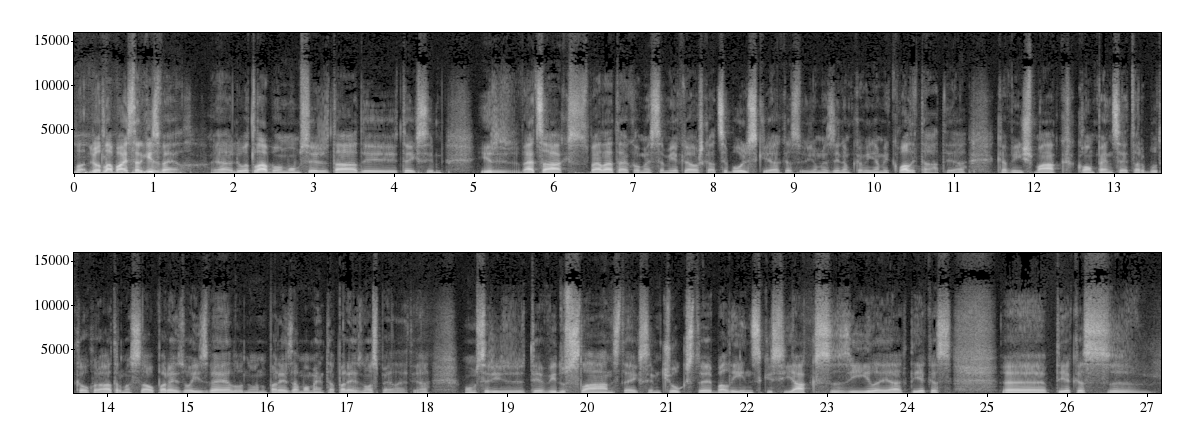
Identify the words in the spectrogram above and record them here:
ļoti laba aizsargu izvēle. Ja, ļoti labi. Un mums ir tādi, teiksim, ir vecāki spēlētāji, ko mēs esam iekļaujuši, kā Cibuļski, ja, kas, jo mēs zinām, ka viņam ir kvalitāte, ja, ka viņš māca kompensēt, varbūt kaut kur ātrumā savu pareizo izvēli un, un pareizā momentā pareizi nospēlēt. Ja. Mums ir tie vidusslānis, teiksim, Čukste, Balīnskis, Jaks, Zīle, ja, tie, kas, eh, tie, kas eh,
